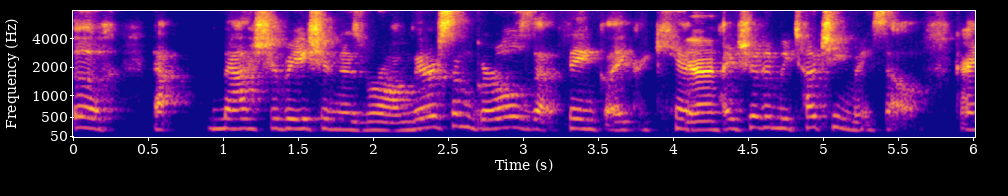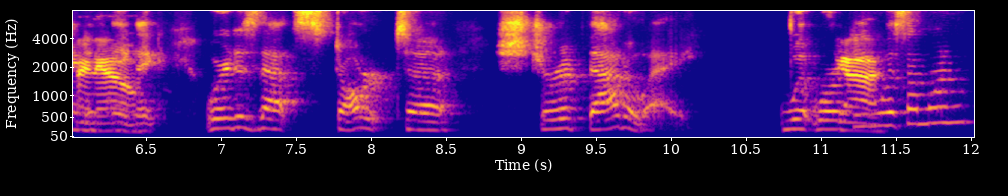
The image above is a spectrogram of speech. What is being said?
ugh, that masturbation is wrong. There are some girls that think like I can't Yeah. I shouldn't be touching myself kind I of know. thing. Like where does that start to strip that away? With working Yeah. with someone?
